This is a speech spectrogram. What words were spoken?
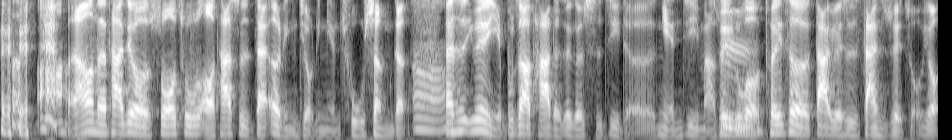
然后呢，他就说出哦，他是在二零九零年出生的，但是因为也不知道他的这个实际的。呃，年纪嘛，所以如果推测大约是三十岁左右，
